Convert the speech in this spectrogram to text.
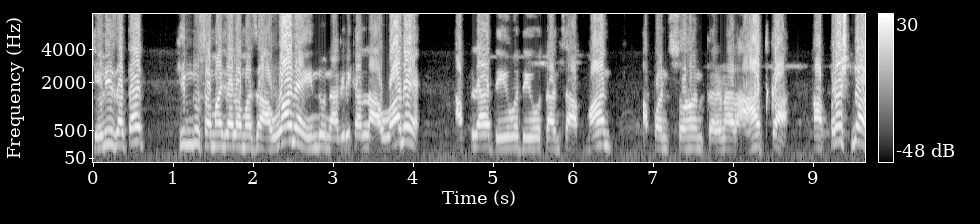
केली जातात. हिंदू समाजाला माझं आव्हान आहे हिंदू नागरिकांना आव्हान आहे. आपल्या देवदेवतांचा अपमान आपण सहन करणार आहात का? हा प्रश्न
